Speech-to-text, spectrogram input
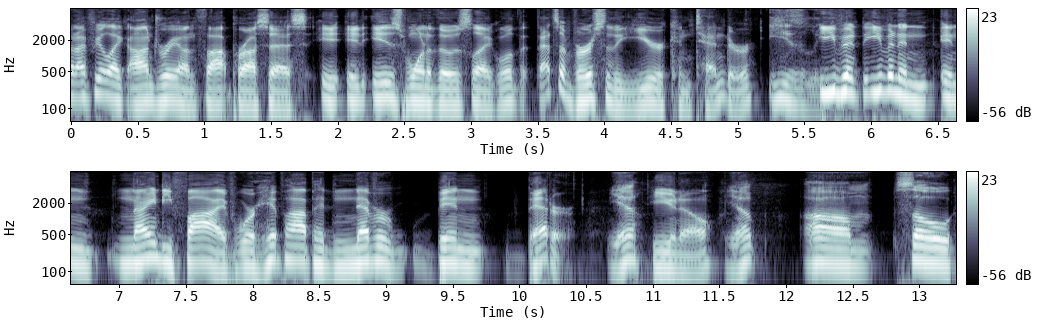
But I feel like Andre on Thought Process, it, it is one of those like, well, th- that's a verse of the year contender. easily. Even even in in '95, where hip hop had never been better, yeah. you know. Yep. Um. So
